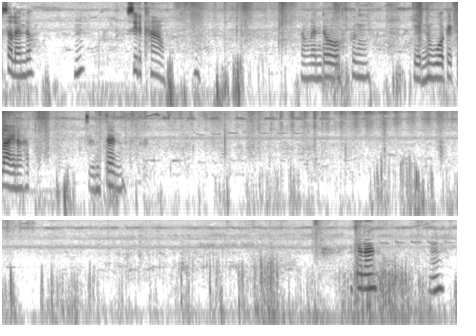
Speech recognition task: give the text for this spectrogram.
What's Orlando? Hmm? See the cow. น้องแลนโดเพิ่งเห็นวัวใกล้ๆนะครับ ตื่นเต้นโอเ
